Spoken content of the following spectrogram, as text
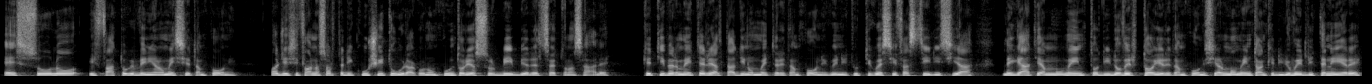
è solo il fatto che venivano messi i tamponi. Oggi si fa una sorta di cucitura con un punto riassorbibile del setto nasale che ti permette in realtà di non mettere tamponi. Quindi tutti questi fastidi, sia legati al momento di dover togliere i tamponi, sia al momento anche di doverli tenere,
